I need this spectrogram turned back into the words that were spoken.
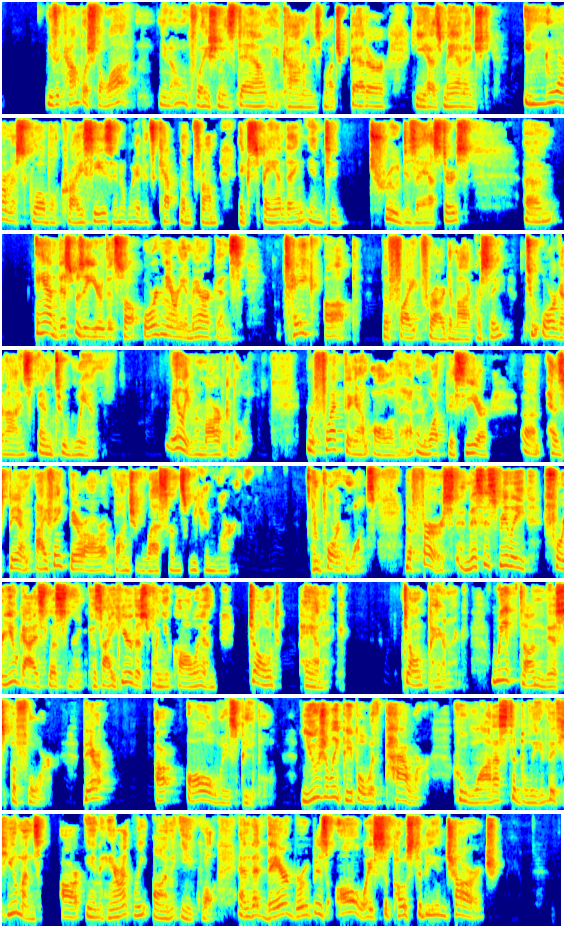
he's accomplished a lot. You know, inflation is down, the economy is much better. He has managed enormous global crises in a way that's kept them from expanding into true disasters. Um, and this was a year that saw ordinary Americans take up the fight for our democracy to organize and to win. Really remarkable reflecting on all of that and what this year um, has been, I think there are a bunch of lessons we can learn. Important ones. The first, and this is really for you guys listening, because I hear this when you call in, don't panic. Don't panic. We've done this before. There are always people, usually people with power, who want us to believe that humans are inherently unequal and that their group is always supposed to be in charge.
